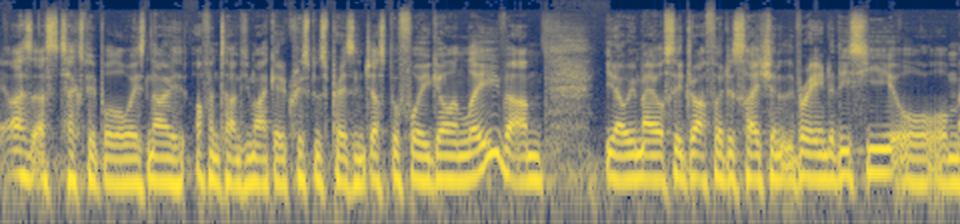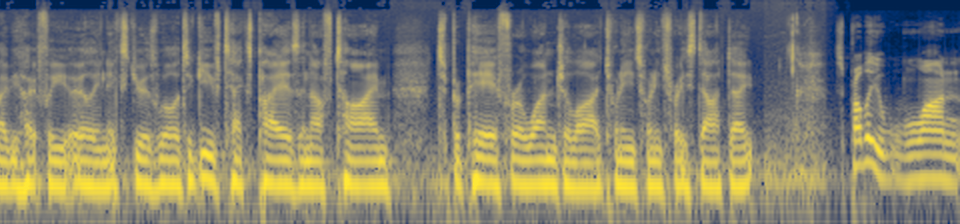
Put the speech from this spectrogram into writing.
us, us, tax people always know, oftentimes you might get a Christmas present just before you go and leave. Um, you know, we may also see draft legislation at the very end of this year or, or, maybe hopefully early next year as well to give taxpayers enough time to prepare for a 1 July 2023 start date. There's probably one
